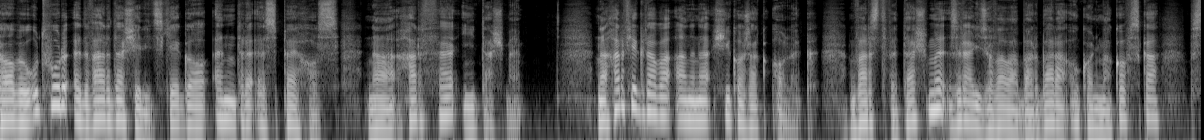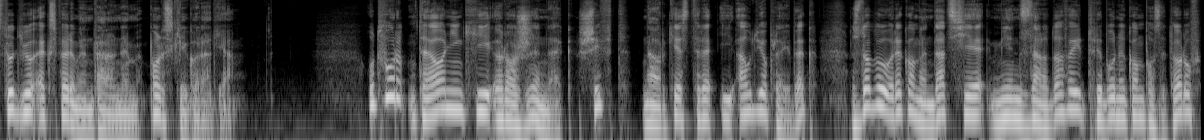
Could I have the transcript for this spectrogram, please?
To był utwór Edwarda Sielickiego Entre Espejos na harfę i taśmę. Na harfie grała Anna Sikorzak-Olek. Warstwę taśmy zrealizowała Barbara Okoń-Makowska w studiu eksperymentalnym Polskiego Radia. Utwór Teoniki Rożynek Shift na orkiestrę i audioplayback zdobył rekomendację Międzynarodowej Trybuny Kompozytorów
